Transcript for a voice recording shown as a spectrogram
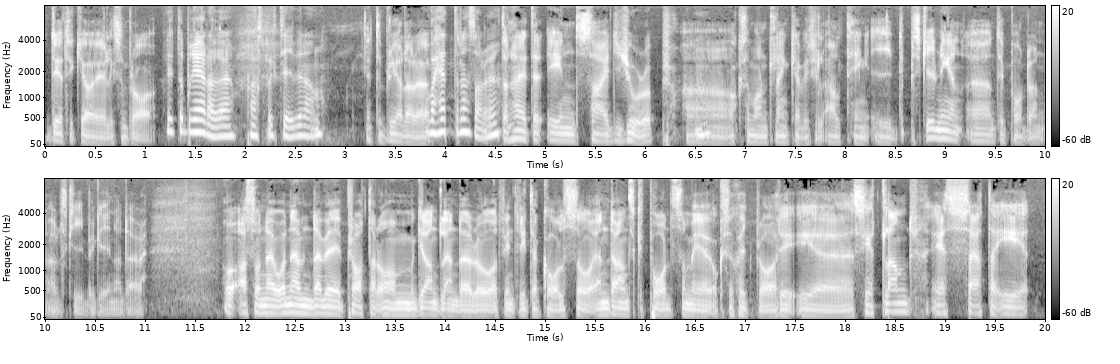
det tycker jag är liksom bra. Lite bredare perspektiv i den. Lite bredare. Vad hette den sa du? Den här heter Inside Europe. Mm. Uh, och som vanligt länkar vi till allting i beskrivningen uh, till podden. Jag skriver grejerna där. Och, alltså, när, och när vi pratar om grannländer och att vi inte riktigt har koll, så en dansk podd som är också skitbra, det är Zetland, S-Z-E-T-land.dk,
